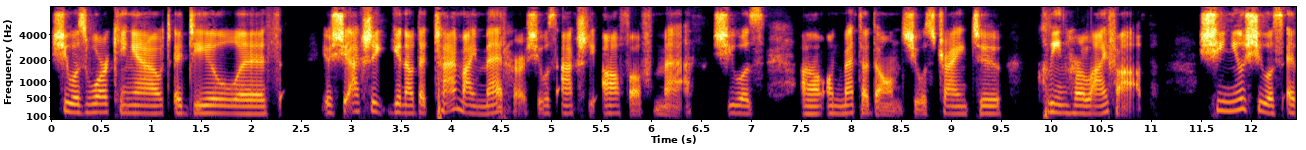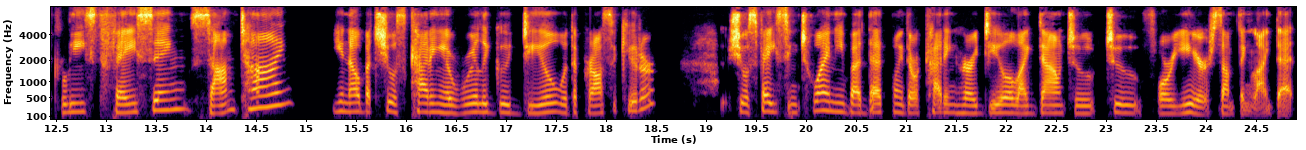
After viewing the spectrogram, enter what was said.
she was working out a deal with, she actually, you know, the time I met her, she was actually off of meth. She was uh, on methadone. She was trying to clean her life up. She knew she was at least facing some time you know, but she was cutting a really good deal with the prosecutor. She was facing 20, but at that point they were cutting her deal like down to two, four years, something like that.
